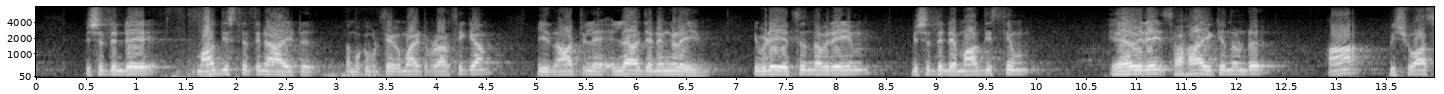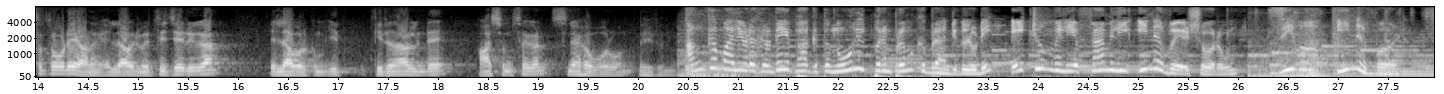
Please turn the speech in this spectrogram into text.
വിശുദ്ധിന്റെ മാധ്യസ്ഥത്തിനായിട്ട് നമുക്ക് പ്രത്യേകമായിട്ട് പ്രാർത്ഥിക്കാം. ഈ നാട്ടിലെ എല്ലാ ജനങ്ങളെയും ഇവിടെ എത്തുന്നവരെയും വിശുദ്ധിന്റെ മാധ്യസ്ഥ്യം ഏവരെ സഹായിക്കുന്നുണ്ട്. ആ വിശ്വാസത്തോടെയാണ് എല്ലാവരും എത്തിച്ചേരുക. എല്ലാവർക്കും ഈ തിരുനാളിന്റെ ആശംസകൾ സ്നേഹപൂർവം നേരുന്നു. അങ്കമാലിയുടെ ഹൃദയഭാഗത്ത് നൂറിൽ പരം പ്രമുഖ ബ്രാൻഡുകളുടെ ഏറ്റവും വലിയ family innerwear showroom Ziva inner world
